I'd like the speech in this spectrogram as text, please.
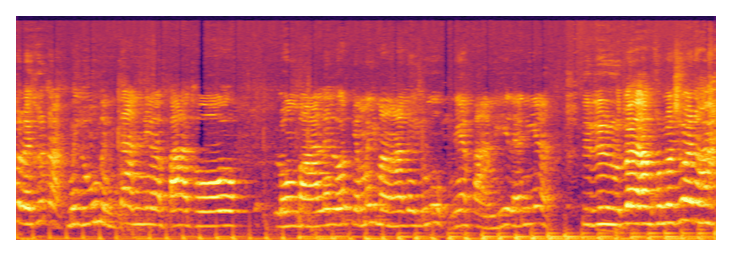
ป้าก็เลยขึ้นอะ ไม่รู้เหมือนกันเนี่ยป้าโทรโรงพยาบาลแล้วรถยังไม่มาเลยลูกเนี่ยป่านนี้แล้วเนี่ย เดี๋ยวหนูไปตามคนมาช่วยนะคะ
